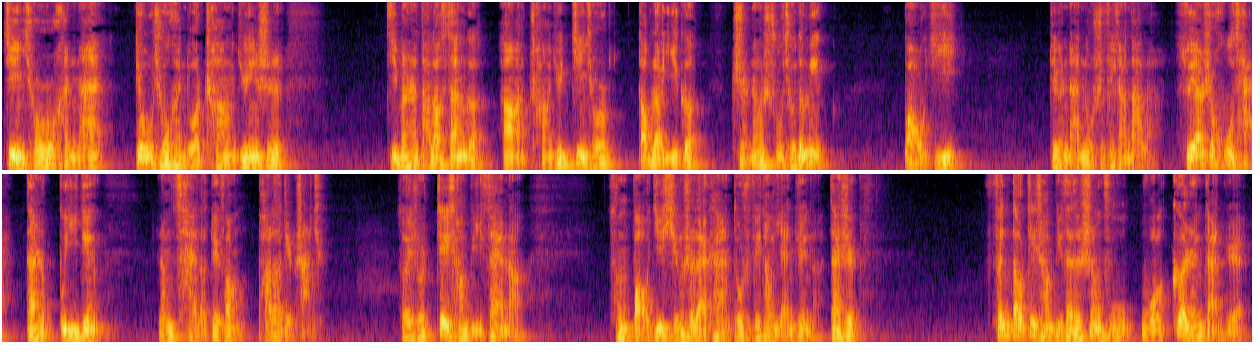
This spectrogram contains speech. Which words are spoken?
进球很难，丢球很多，场均是基本上达到三个啊，场均进球到不了一个，只能输球的命。保级这个难度是非常大的，虽然是互踩，但是不一定。能踩到对方爬到顶上去，所以说这场比赛呢，从保级形势来看都是非常严峻的。但是分到这场比赛的胜负，我个人感觉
